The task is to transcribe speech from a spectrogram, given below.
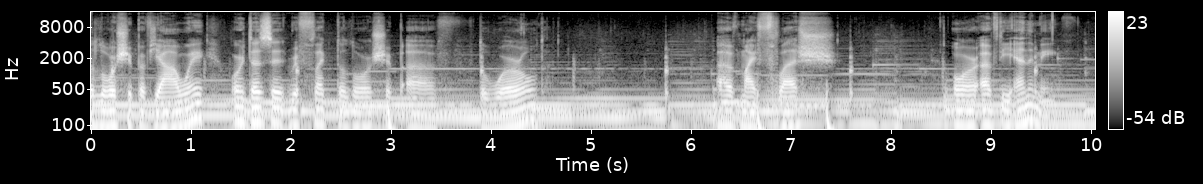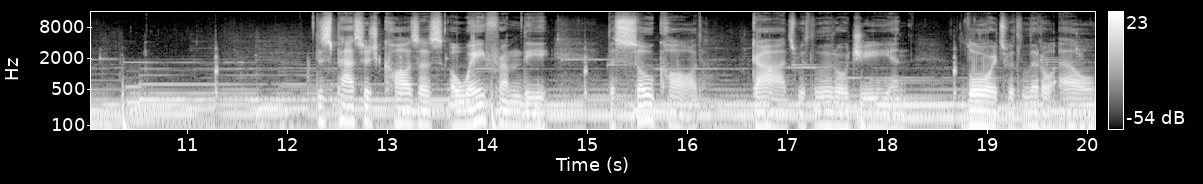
the lordship of Yahweh, or does it reflect the lordship of the world, of my flesh, or of the enemy. This passage calls us away from the, the so called gods with little g and lords with little l.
